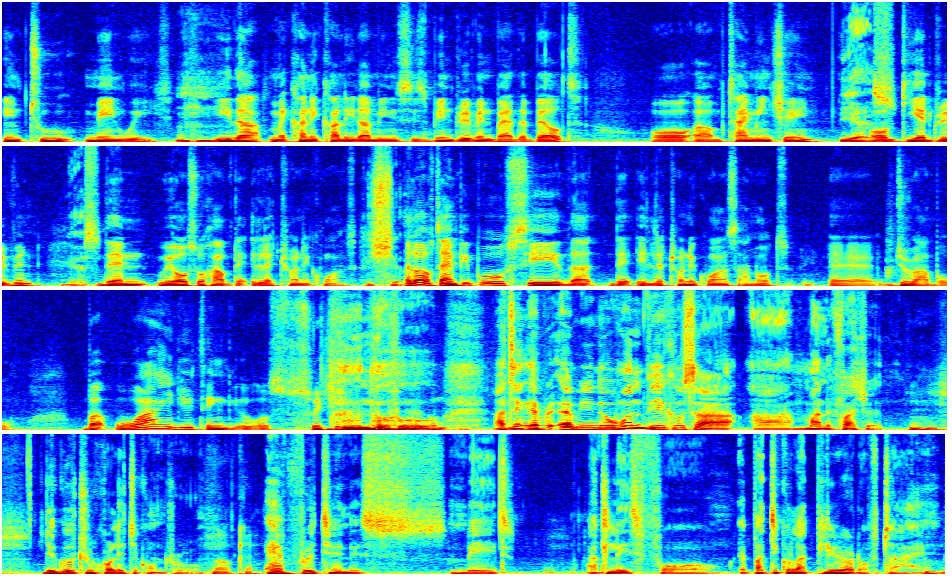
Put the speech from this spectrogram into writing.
in two main ways. Either mechanically, that means it's being driven by the belt, or um, timing chain, Yes. or gear driven. Yes. Then we also have the electronic ones. Sure. A lot of time people say that the electronic ones are not uh, durable. But why do you think it was switching? no, I think every, um, you know when vehicles are, are manufactured, mm-hmm. they go through quality control. Okay. Everything is made at least for a particular period of time. Mm-hmm.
